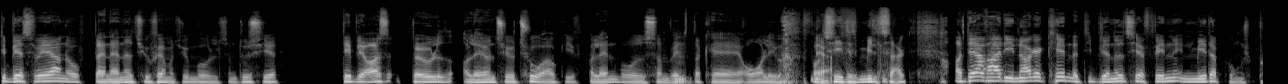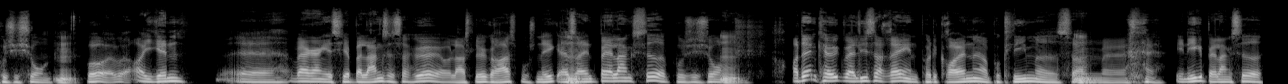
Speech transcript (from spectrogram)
det bliver sværere at nå blandt andet 2025-mål, som du siger. Det bliver også bøvlet at lave en CO2-afgift på landbruget, som mm. Venstre mm. kan overleve, for ja. at sige det mildt sagt. Og derfor har de nok erkendt, at de bliver nødt til at finde en midterposition. Mm. Hvor, og igen, øh, hver gang jeg siger balance, så hører jeg jo Lars Løkke Rasmussen, ikke? Altså mm. en balanceret position. Mm. Og den kan jo ikke være lige så ren på det grønne og på klimaet som mm. øh, en ikke balanceret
